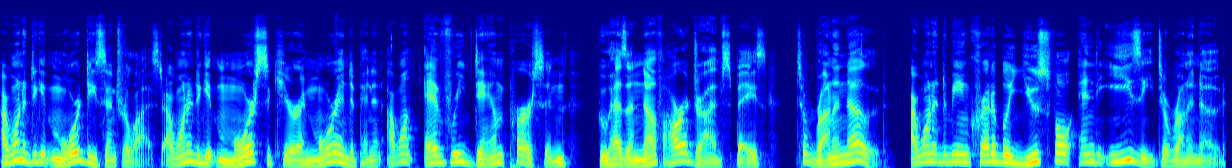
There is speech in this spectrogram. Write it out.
I wanted to get more decentralized. I wanted to get more secure and more independent. I want every damn person who has enough hard drive space to run a node. I want it to be incredibly useful and easy to run a node.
